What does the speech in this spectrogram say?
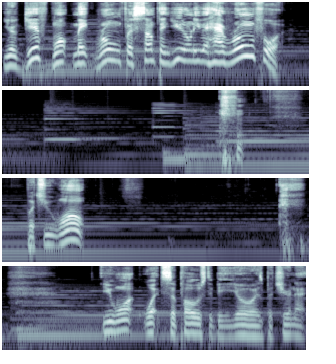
Your gift won't make room for something you don't even have room for. but you won't you want what's supposed to be yours, but you're not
